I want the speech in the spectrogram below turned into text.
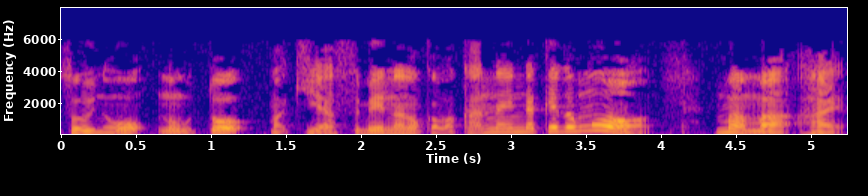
そういうのを飲むと、まあ、気休めなのかわかんないんだけども、まあまあ、はい。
